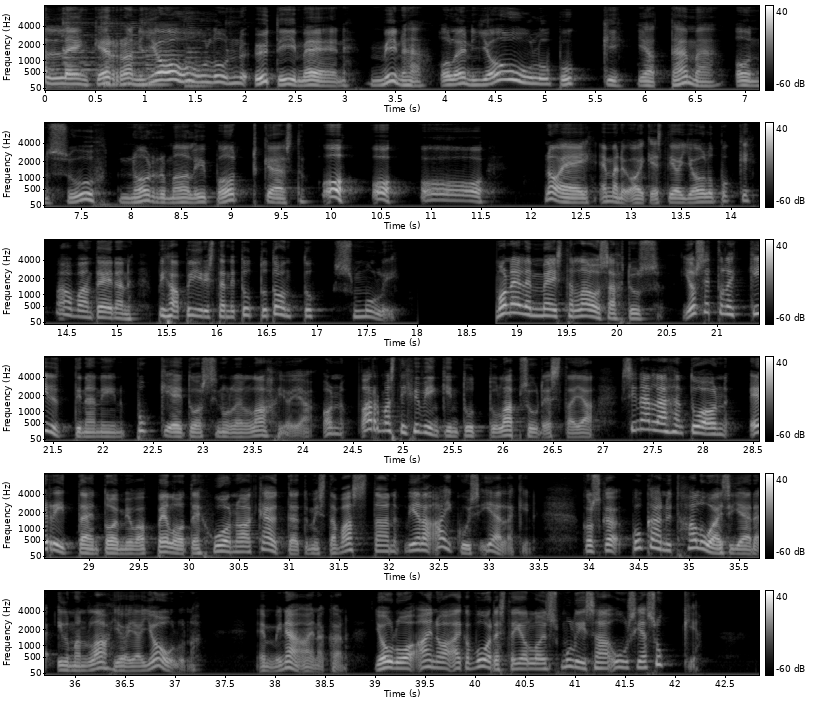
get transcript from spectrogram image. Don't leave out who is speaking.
Speaker 1: Jälleen kerran joulun ytimeen. Minä olen joulupukki ja tämä on suht normaali podcast. Ho, ho, ho. No ei, en mä nyt oikeesti ole joulupukki. Mä oon vaan teidän pihapiiristäni tuttu tonttu, Smuli. Monelle meistä lausahdus, jos et ole kilttinä, niin pukki ei tuo sinulle lahjoja, on varmasti hyvinkin tuttu lapsuudesta ja sinällähän tuo on erittäin toimiva pelote huonoa käyttäytymistä vastaan vielä aikuisiälläkin, koska kuka nyt haluaisi jäädä ilman lahjoja jouluna? En minä ainakaan. Joulu on ainoa aika vuodesta, jolloin smuli saa uusia sukkia.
